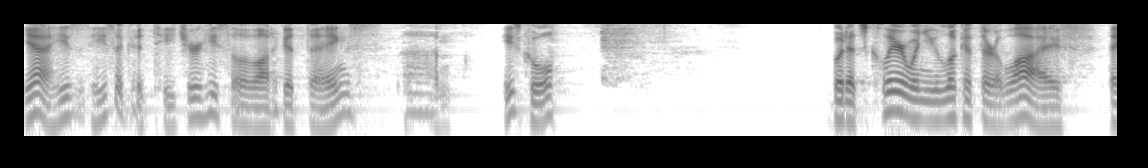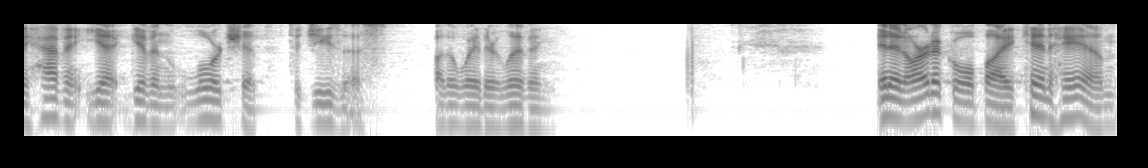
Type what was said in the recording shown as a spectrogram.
yeah, he's, he's a good teacher. He said a lot of good things. Um, he's cool. But it's clear when you look at their life, they haven't yet given lordship to Jesus by the way they're living. In an article by Ken Ham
